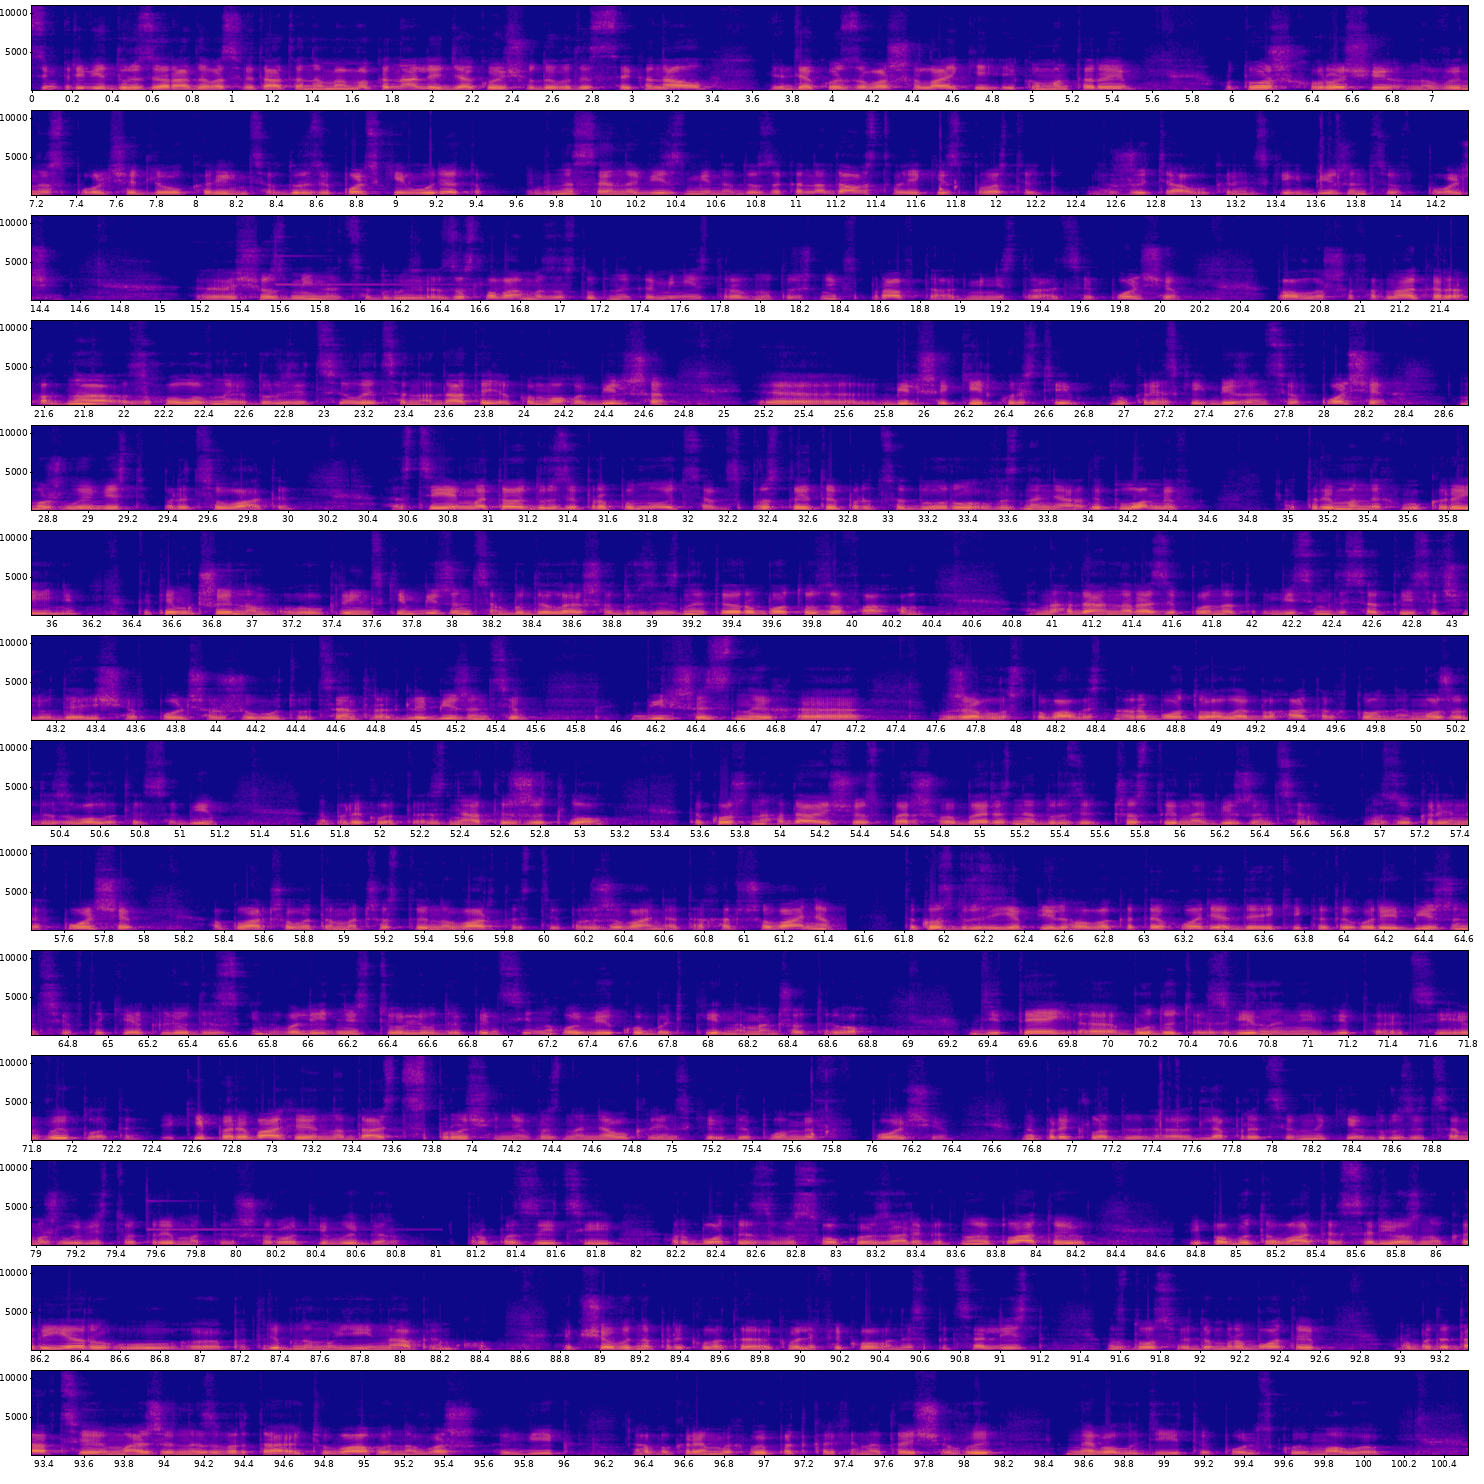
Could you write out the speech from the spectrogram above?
Всім привіт, друзі! Рада вас вітати на моєму каналі. Дякую, що дивитесь цей канал. Я дякую за ваші лайки і коментарі. Отож, хороші новини з Польщі для українців. Друзі, польський уряд внесе нові зміни до законодавства, які спростять життя українських біженців в Польщі. Е, Що зміниться, друзі? За словами заступника міністра внутрішніх справ та адміністрації Польщі Павла Шафернакера, одна з головних друзі цілей це надати якомога більше більше більшій кількості українських біженців в Польщі можливість працювати. З цією метою, друзі, пропонується спростити процедуру визнання дипломів. Отриманих в Україні таким чином українським біженцям буде легше друзі знайти роботу за фахом. Нагадаю, наразі понад 80 тисяч людей ще в Польщі живуть у центрах для біженців. Більшість з них е, вже влаштувались на роботу, але багато хто не може дозволити собі, наприклад, зняти житло. Також нагадаю, що з 1 березня, друзі, частина біженців з України в Польщі оплачуватиме частину вартості проживання та харчування. Також, друзі, є пільгова категорія, деякі категорії біженців, такі як люди з інвалідністю, люди пенсійного віку, батьки не менше трьох дітей, е, будуть звільнені від е, цієї виплати. Які переваги надасть спрощення визнання українських дипломів в Польщі? Наприклад, е, для працівників, друзі, це можливість отримати широкий вибір пропозицій роботи з високою заробітною платою і побудувати серйозну кар'єру у е, потрібному їй напрямку. Якщо ви, наприклад, е, кваліфікований спеціаліст з досвідом роботи, роботодавці майже не звертають увагу на ваш вік, а в окремих випадках і на те, що ви не володієте польською мовою.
